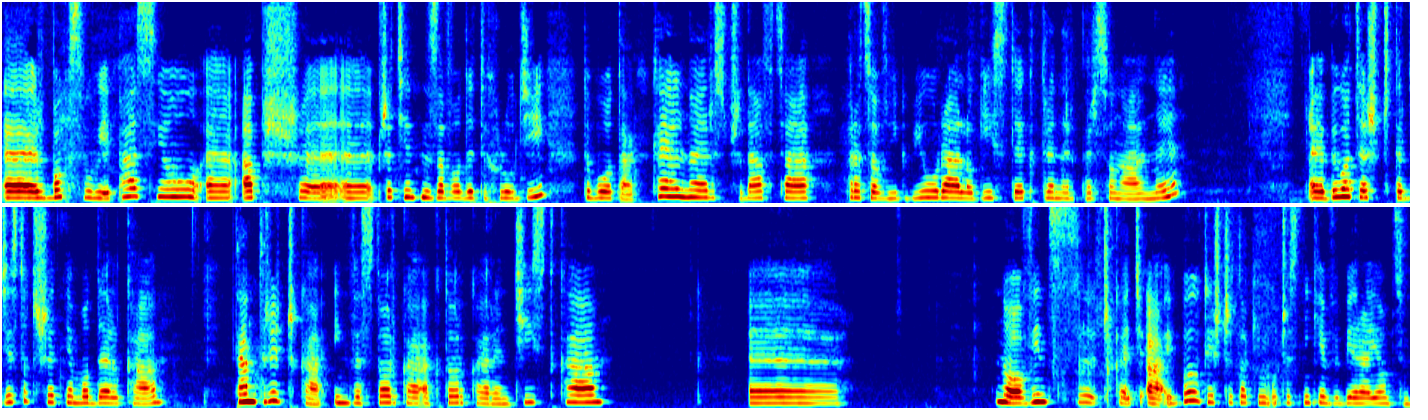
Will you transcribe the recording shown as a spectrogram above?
E, boks był jej pasją, e, a prze, e, przeciętne zawody tych ludzi to było tak: kelner, sprzedawca, pracownik biura, logistyk, trener personalny. E, była też 43-letnia modelka, tantryczka, inwestorka, aktorka, rencistka. E, no, więc y, czekajcie. A, i był jeszcze takim uczestnikiem wybierającym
